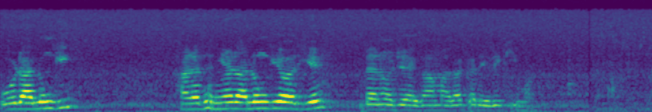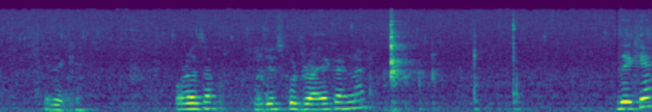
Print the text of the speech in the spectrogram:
वो डालूँगी। हरा धनिया डालूँगी और ये डन हो जाएगा हमारा करेले कीमा। ये देखें थोड़ा सा मुझे इसको ड्राई करना है। देखें,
